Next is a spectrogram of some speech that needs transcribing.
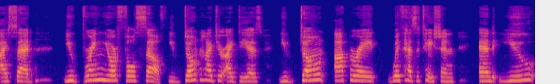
I said, you bring your full self. You don't hide your ideas. You don't operate with hesitation. And you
